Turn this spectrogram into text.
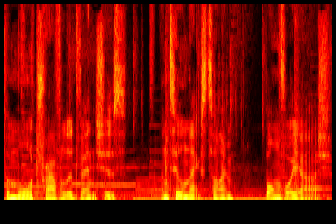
for more travel adventures. Until next time, bon voyage.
